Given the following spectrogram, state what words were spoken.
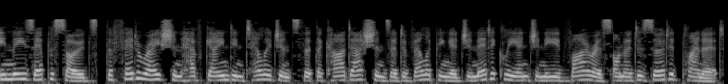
In these episodes, the Federation have gained intelligence that the Cardassians are developing a genetically engineered virus on a deserted planet.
